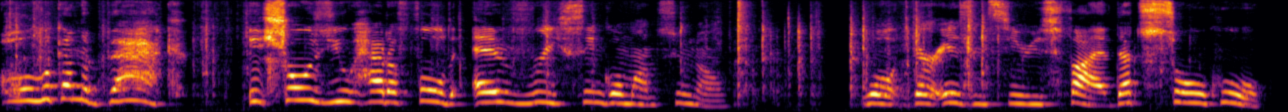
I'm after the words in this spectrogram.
Oh, look on the back. It shows you how to fold every single Monsuno. Well, there is in Series 5. That's so cool.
